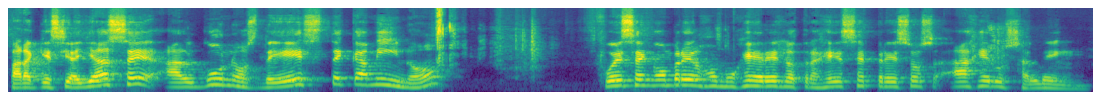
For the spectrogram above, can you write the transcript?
para que si hallase algunos de este camino, fuesen hombres o mujeres, los trajese presos a Jerusalén.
